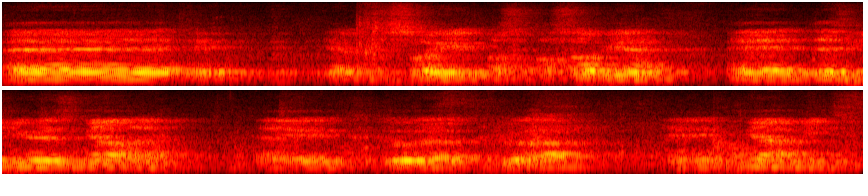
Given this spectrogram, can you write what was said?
e, e, jak w swojej os- osobie e, definiuje zmianę, e, która, która e, miała miejsce.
